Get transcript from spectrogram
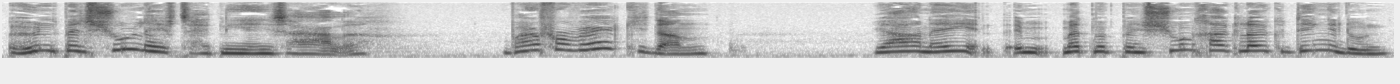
hun pensioenleeftijd niet eens halen. Waarvoor werk je dan? Ja, nee, met mijn pensioen ga ik leuke dingen doen.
